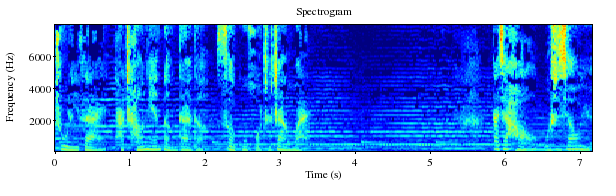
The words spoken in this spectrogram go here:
伫立在他常年等待的涩谷火车站外。大家好，我是肖雨，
